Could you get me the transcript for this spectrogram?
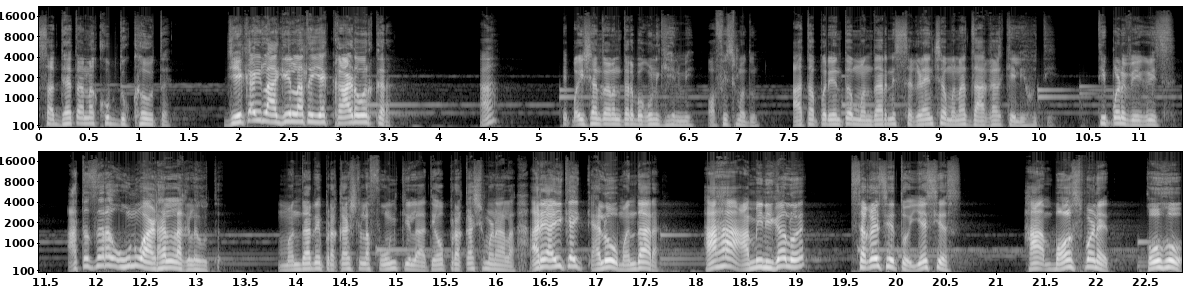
सध्या त्यांना खूप दुःख होतं जे काही लागेल ना ते या कार्डवर करा. हा? ते पैशांचा नंतर बघून घेईन मी ऑफिसमधून. आतापर्यंत मंदारने सगळ्यांच्या मनात जागा केली होती. ती पण वेगळीच. आता जरा ऊन वाढायला लागलं होतं. मंदारने प्रकाशला फोन केला तेव्हा प्रकाश म्हणाला अरे ऐक ऐक. हॅलो मंदार. हा हा आम्ही निघालोय. सगळेच येतो येस येस हां बॉस पण आहेत. हो हो.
